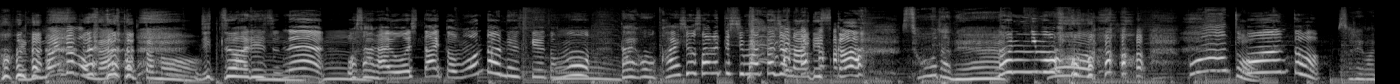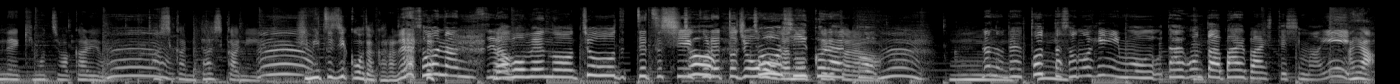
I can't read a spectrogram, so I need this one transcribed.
どウェブ前だもんな撮ったの。実はですね、うんうん。おさらいをしたいと思ったんですけれども、うん。台本回収されてしまったじゃないですか。そうだね。何にもポワーンととそれはね気持ちわかるよ。うん。確かに確かに。秘密事項だからね。そうなんですよ。ラボメンの超絶シークレット情報が載ってるから。うん。うん。なので撮ったうんその日にもう台本とはバイバイしてしまい、ただ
